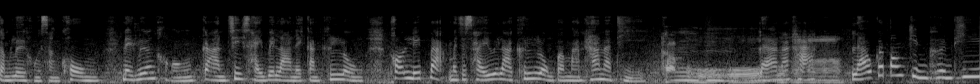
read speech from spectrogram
จำเลยของสังคม ในเรื่องของการที่ใช้เวลาในการขึ้นลง เพราะลิฟต์อะมันจะใช้เวลาขึ้นลงประมาณ 5 นาทีครับโอ้โหแล้วนะคะอ่าแล้วก็ต้องกินพื้นที่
